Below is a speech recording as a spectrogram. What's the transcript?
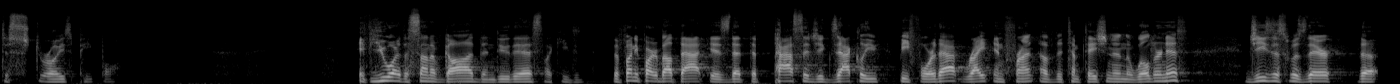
destroys people. If you are the Son of God, then do this. Like he, the funny part about that is that the passage exactly before that, right in front of the temptation in the wilderness, Jesus was there, the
